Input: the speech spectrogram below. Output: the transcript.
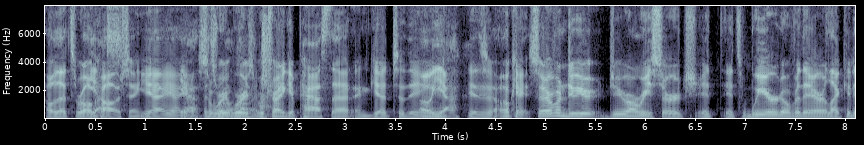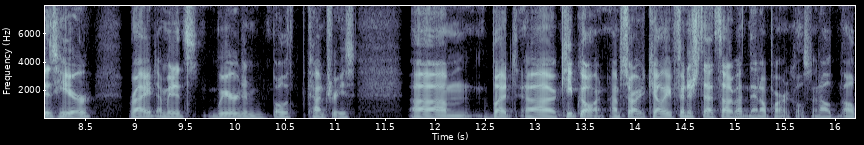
Oh, that's Royal Yes. College thing. Yeah, yeah, yeah. Yeah, so we're we're, we're trying to get past that and get to the. oh, yeah. Yeah, okay, so everyone do your do your own research. It, it's weird over there, like it is here, right? I mean, it's weird in both countries. Um, but uh, keep going. I'm sorry, Kelly. Finish that thought about nanoparticles, and I'll I'll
